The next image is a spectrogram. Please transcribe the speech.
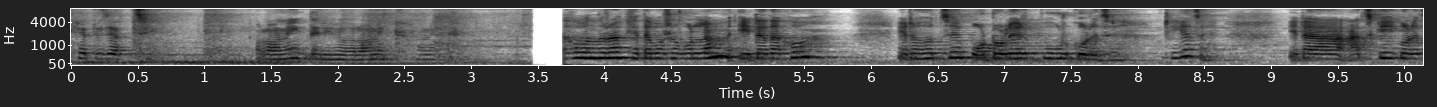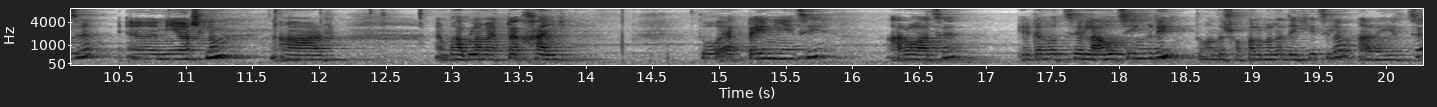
খেতে যাচ্ছি। অনেক দেরি হয়ে গেল, অনেক অনেক। দেখো বন্ধুরা, খেতে বসে করলাম এটা দেখো, এটা হচ্ছে পটলের পুর করেছে, ঠিক আছে? এটা আজকেই করেছে নিয়ে আসলাম। আর ভাবলাম একটা খাই। তো একটাই নিয়েছি, আরও আছে। এটা হচ্ছে লাউ চিংড়ি, তোমাদের সকালবেলা দেখিয়েছিলাম, আর এই হচ্ছে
